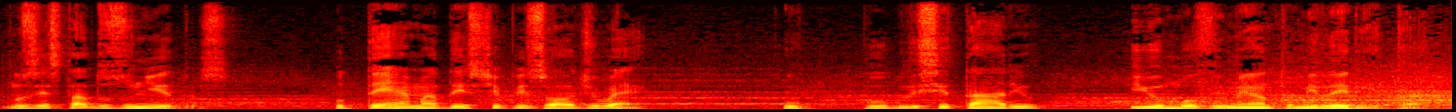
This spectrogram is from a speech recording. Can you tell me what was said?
nos Estados Unidos. O tema deste episódio é publicitário e o movimento milerita.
